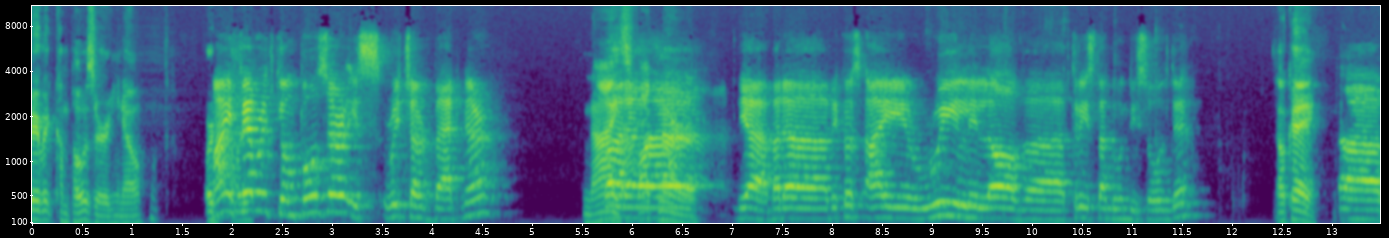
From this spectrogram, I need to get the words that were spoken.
favorite composer? You know, or, My or- favorite composer is Richard Wagner. Nice, But, uh, yeah, but uh, because I really love uh, Tristan und Isolde. Okay, Uh,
